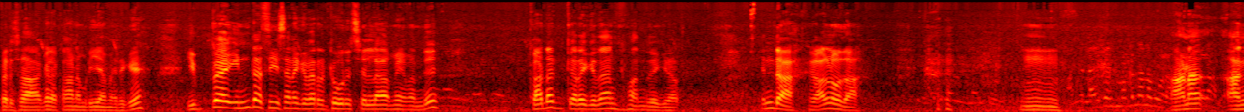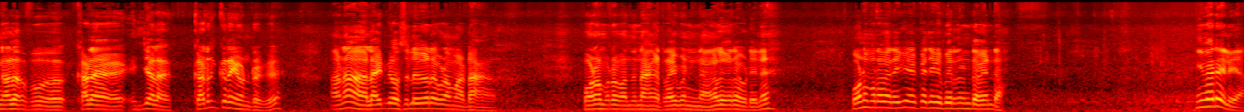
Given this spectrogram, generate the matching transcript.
பெருசாக ஆகலை காண முடியாமல் இருக்குது இப்போ இந்த சீசனுக்கு வர டூரிஸ்ட் எல்லாமே வந்து கடற்கரைக்கு தான் வந்திருக்கிறார் இந்தா கால்நோதா? ம். ஆனால் அங்கால போ கடை இஞ்சால கடற்கரை ஒன்று இருக்குது ஆனால் லைட் ஹவுஸில் ஏற விட மாட்டாங்க. போன முறை வந்து நாங்கள் ட்ரை பண்ணி நாங்கள் ஏற விடல போன முறை வரைக்கும் எக்கச்சக்க பேர் நின்ற வேண்டாம் நீ வேற இல்லையா?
